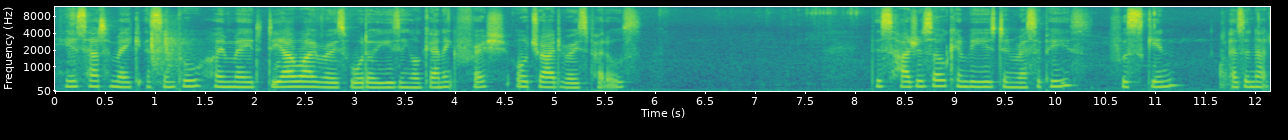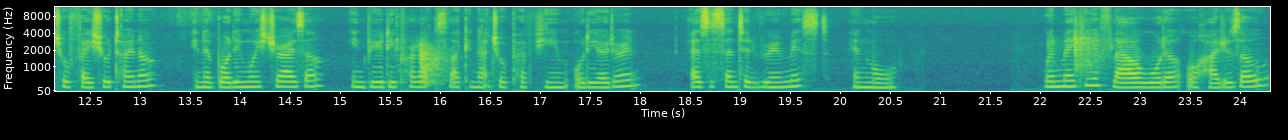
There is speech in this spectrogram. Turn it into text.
here's how to make a simple homemade DIY rose water using organic fresh or dried rose petals. This hydrosol can be used in recipes, for skin, as a natural facial toner, in a body moisturizer, in beauty products like a natural perfume or deodorant, as a scented room mist, and more. When making a flower water or hydrosol,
